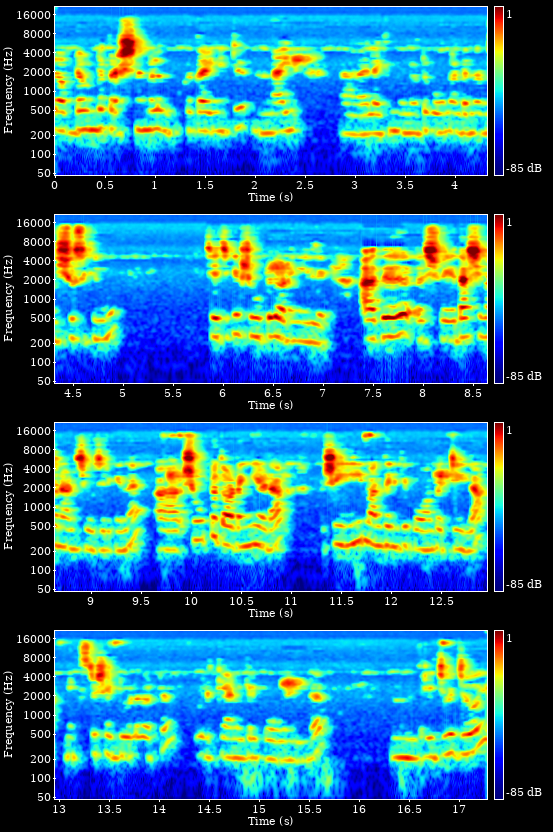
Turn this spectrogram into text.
ലോക്ക്ഡൗണിന്റെ പ്രശ്നങ്ങളും ഒക്കെ കഴിഞ്ഞിട്ട് നന്നായി ലൈഫ് മുന്നോട്ട് പോകുന്നുണ്ടെന്ന് വിശ്വസിക്കുന്നു. ചേച്ചിക്ക് ഷൂട്ട് തുടങ്ങിയില്ലേ? അത് ശ്വേത ശിവനാണ് ചോദിച്ചിരിക്കുന്നത് ഷൂട്ട് തുടങ്ങിയടാ. പക്ഷേ ഈ മന്ത് എനിക്ക് പോകാൻ പറ്റിയില്ല. നെക്സ്റ്റ് ഷെഡ്യൂൾ തൊട്ട് വിളിക്കുകയാണെങ്കിൽ പോകുന്നുണ്ട് Riju Joy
